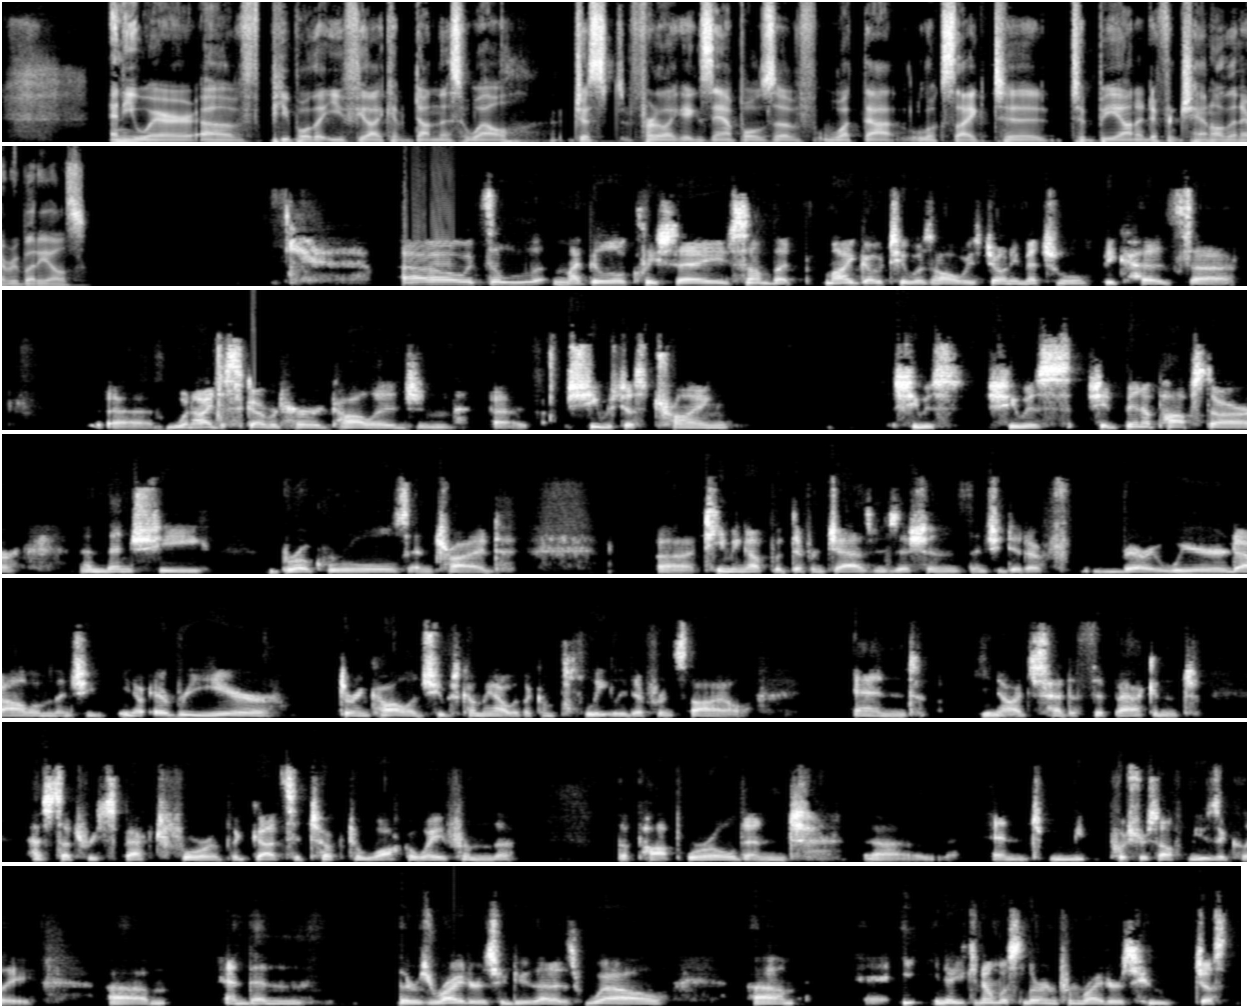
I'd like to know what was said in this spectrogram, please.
anywhere of people that you feel like have done this well just for like examples of what that looks like to to be on a different channel than everybody else? Oh it's a might be a little cliche some but my go-to was always joni mitchell because uh, uh, when i discovered her in college and uh, she was just trying she was she was she had been a pop star and then she broke rules and tried uh, teaming up with different jazz musicians. Then she did a f- very weird album. Then she, you know, every year during college, she was coming out with a completely different style. And, you know, I just had to sit back and have such respect for the guts it took to walk away from the, the pop world and, uh, and push herself musically. Um, and then there's writers who do that as well. Um, you know, you can almost learn from writers who just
